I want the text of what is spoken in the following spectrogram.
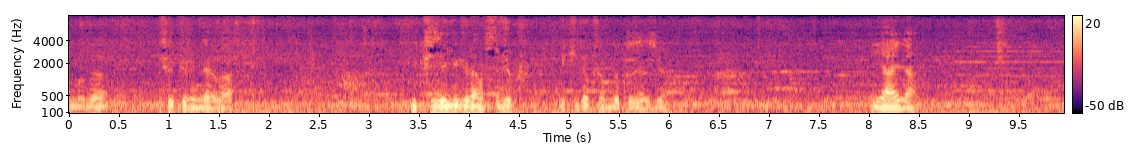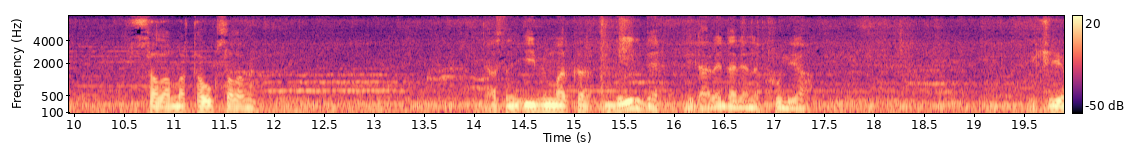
Burada Türk ürünleri var. 250 gram sucuk 2.99 yazıyor. Yayla. Salamlar tavuk salamı. Aslında iyi bir marka değil de idare eder yani Fulya. 2.29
